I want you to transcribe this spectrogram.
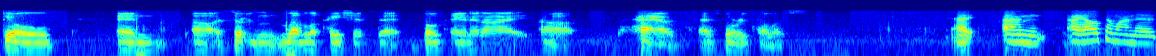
skill and uh, a certain level of patience that both Anne and I uh, have as storytellers. I um I also want to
